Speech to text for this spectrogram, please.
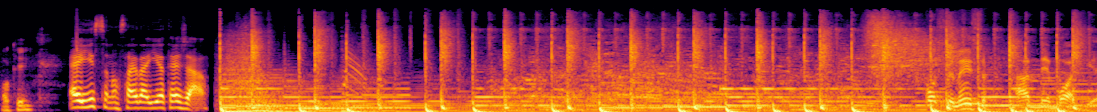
Ok. É isso, não sai daí, até já. Vossa Excelência, a memória.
